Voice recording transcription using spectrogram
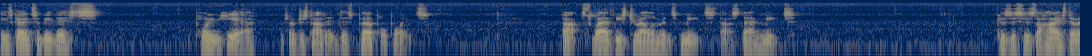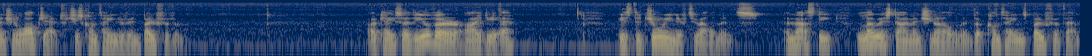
is going to be this point here, which I've just added, this purple point. That's where these two elements meet. That's their meet. Because this is the highest dimensional object which is contained within both of them. Okay, so the other idea is the join of two elements, and that's the lowest dimensional element that contains both of them.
